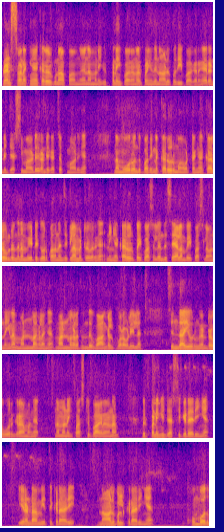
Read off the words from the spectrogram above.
ஃப்ரெண்ட்ஸ் வணக்கங்க. கரூர் குணா ஃபார்முங்க நம்ம இன்றைக்கி விற்பனை பாருங்கன்னா இப்போ வந்து நாலு பதிவு பார்க்குறேங்க ரெண்டு ஜெர்சி மாடு ரெண்டு கச்சப் மாடுங்க. நம்ம ஊர் வந்து பார்த்திங்கன்னா கரூர் மாவட்டங்க. கரூர்லேருந்து நம்ம வீட்டுக்கு ஒரு பதினஞ்சு கிலோமீட்டர் வருங்க. நீங்கள் கரூர் பைபாஸ்லேருந்து சேலம் பைபாஸில் வந்தீங்கன்னா மண்மங்கலங்க. மண்மங்கலத்துலேருந்து வாங்கல் போகிற வழியில் சிந்தாயூருங்கிற ஒரு கிராமங்க. நம்ம இன்னைக்கு ஃபஸ்ட்டு பார்க்குறோன்னா விற்பனைக்கு ஜெர்சி கிடாரிங்க. இரண்டாம் எத்து கிடாரி நாலு பல் கிடாரிங்க. ஒம்பது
